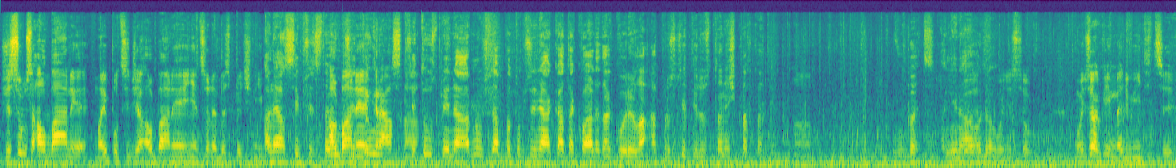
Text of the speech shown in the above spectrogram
že jsou z Albánie. Mají pocit, že Albánie je něco nebezpečného. Ale já si představuji Albánie před, tou, krásná. před tou směnárnou, že tam potom přijde nějaká taková ta gorila a prostě ty dostaneš klepe. No. Vůbec, ani Vůbec, náhodou. Oni jsou, oni jsou takový medvídci.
